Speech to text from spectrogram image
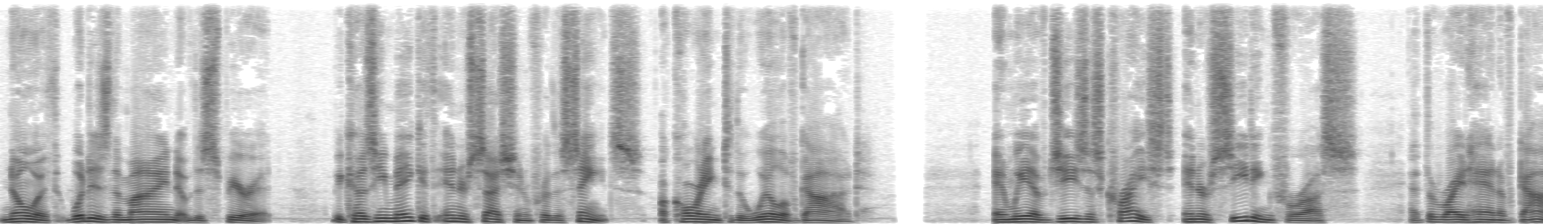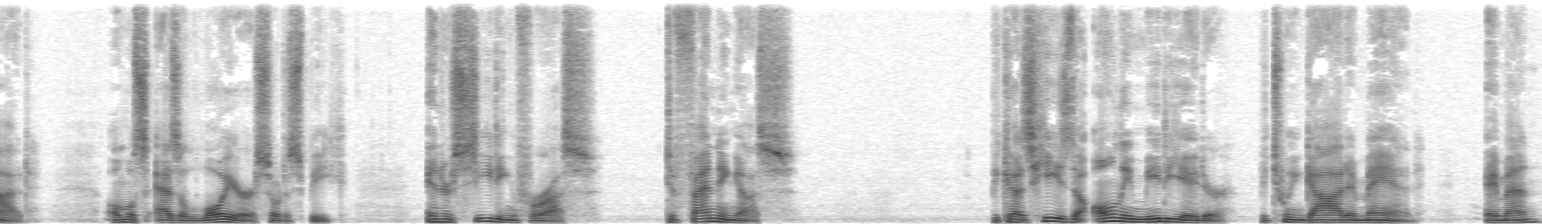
knoweth what is the mind of the Spirit, because he maketh intercession for the saints according to the will of God. And we have Jesus Christ interceding for us at the right hand of God, almost as a lawyer, so to speak interceding for us, defending us, because he's the only mediator between God and man. Amen.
